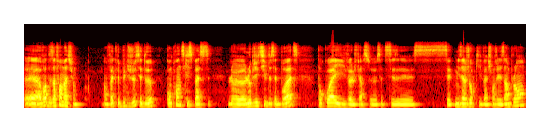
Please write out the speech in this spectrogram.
euh, avoir des informations. En fait, le but du jeu, c'est de comprendre ce qui se passe. L'objectif de cette boîte, pourquoi ils veulent faire ce, cette, cette, mise à jour qui va changer les implants,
